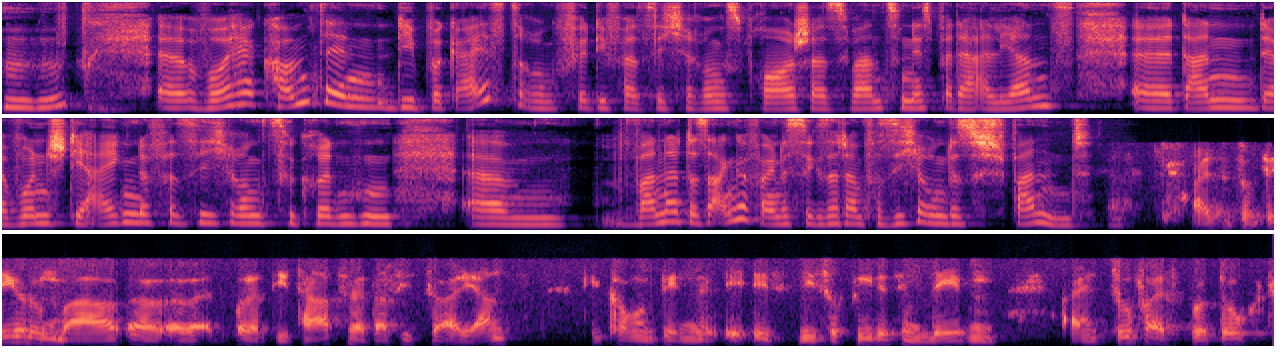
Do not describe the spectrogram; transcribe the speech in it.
Mhm. Äh, woher kommt denn die Begeisterung für die Versicherungsbranche? Sie waren zunächst bei der Allianz, äh, dann der Wunsch, die eigene Versicherung zu gründen. Ähm, wann hat das angefangen, dass Sie gesagt haben, Versicherung, das ist spannend? Also Versicherung war, äh, oder die Tatsache, dass ich zur Allianz gekommen bin, ist wie so vieles im Leben ein Zufallsprodukt.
